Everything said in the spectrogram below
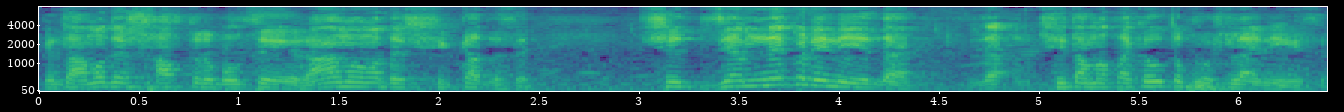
কিন্তু আমাদের শাস্ত্র বলছে রাম আমাদের শিক্ষা দিয়েছে সে যেমনে করে নিয়ে যাক রা- সীতামাতাকেও তো ফুসলায় নিয়ে গেছে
